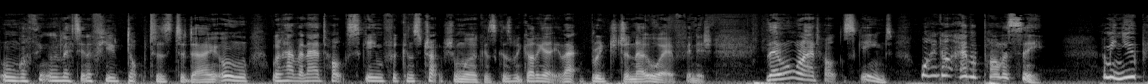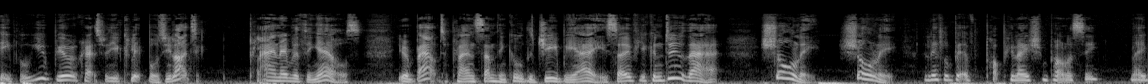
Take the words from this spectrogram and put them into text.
oh, I think we'll let in a few doctors today. Oh, we'll have an ad hoc scheme for construction workers because we've got to get that bridge to nowhere finished. They're all ad hoc schemes. Why not have a policy? I mean, you people, you bureaucrats with your clipboards, you like to plan everything else. You're about to plan something called the GBA. So if you can do that, surely, surely, a little bit of population policy, maybe.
